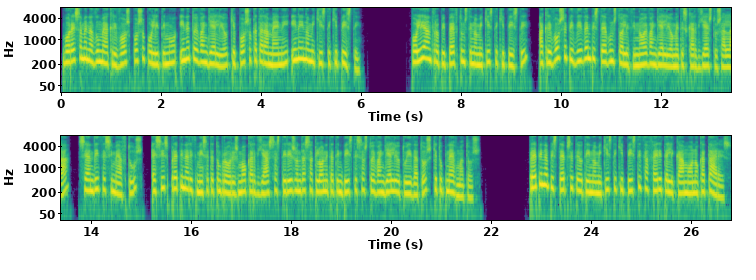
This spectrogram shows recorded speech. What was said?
μπορέσαμε να δούμε ακριβώς πόσο πολύτιμο είναι το Ευαγγέλιο και πόσο καταραμένη είναι η νομικήστικη πίστη. Πολλοί άνθρωποι πέφτουν στη νομικήστικη πίστη, ακριβώς επειδή δεν πιστεύουν στο αληθινό Ευαγγέλιο με τις καρδιές τους, αλλά, σε αντίθεση με αυτούς, εσείς πρέπει να ρυθμίσετε τον προορισμό καρδιάς σας στηρίζοντας ακλόνητα την πίστη σας στο Ευαγγέλιο του Ήδατος και του Πνεύματος. Πρέπει να πιστέψετε ότι η νομικήστικη πίστη θα φέρει τελικά μόνο κατάρες.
